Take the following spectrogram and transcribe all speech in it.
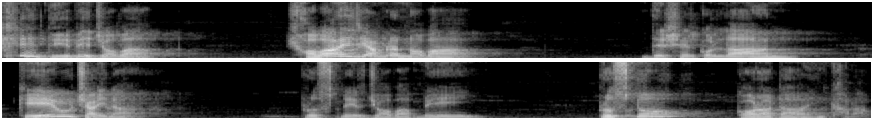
কে দেবে জবাব? সবাই যে আমরা নবাব, দেশের কল্যাণ কেউ চাই না। প্রশ্নের জবাব নেই। প্রশ্ন করাটাই খারাপ।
